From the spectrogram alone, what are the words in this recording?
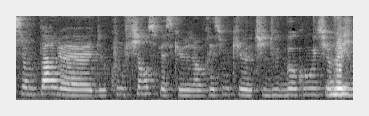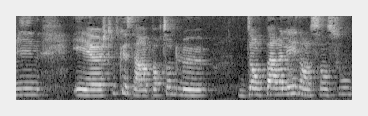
Si on parle euh, de confiance, parce que j'ai l'impression que tu doutes beaucoup, tu rumines, et euh, je trouve que c'est important de le d'en parler dans le sens où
